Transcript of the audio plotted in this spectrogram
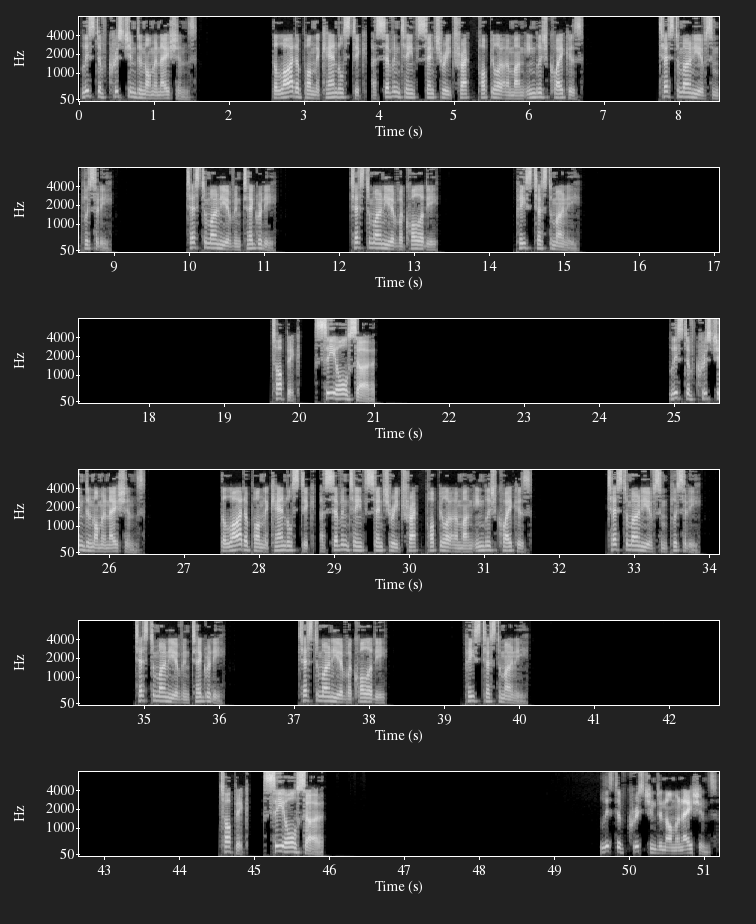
List of Christian denominations. The Light Upon the Candlestick, a 17th-century tract popular among English Quakers Testimony of Simplicity. Testimony of Integrity. Testimony of Equality. Peace Testimony. See also. List of Christian denominations. The Light Upon the Candlestick, a 17th-century tract popular among English Quakers. Testimony of Simplicity. Testimony of Integrity Testimony of Equality. Peace Testimony. Topic. See also. List of Christian denominations.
